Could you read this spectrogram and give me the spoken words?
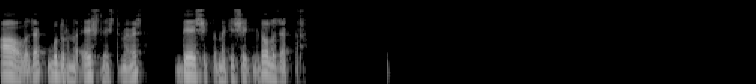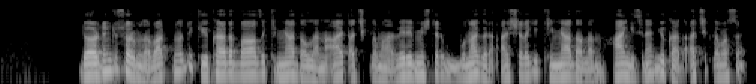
A olacak. Bu durumda eşleştirmemiz D şıkkındaki şekilde olacaktır. Dördüncü sorumuza baktığımızda diyor ki yukarıda bazı kimya dallarına ait açıklamalar verilmiştir. Buna göre aşağıdaki kimya dallarının hangisinin yukarıda açıklaması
